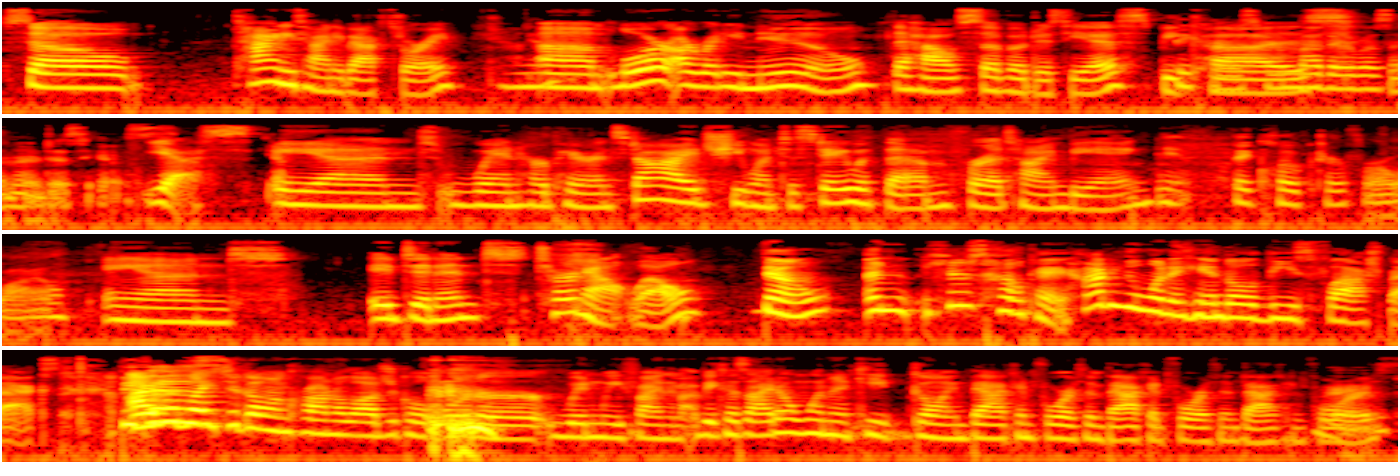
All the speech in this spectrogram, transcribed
So, tiny, tiny backstory. Um, Lore already knew the house of Odysseus because, because her mother was an Odysseus. Yes, and when her parents died, she went to stay with them for a time being, Yeah, they cloaked her for a while. and it didn't turn out well. No, and here's how. Okay, how do you want to handle these flashbacks? Because I would like to go in chronological order when we find them out because I don't want to keep going back and forth and back and forth and back and forth.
